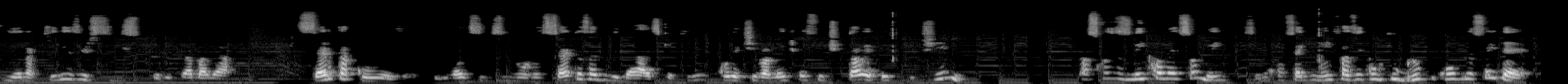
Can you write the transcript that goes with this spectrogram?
criando aquele exercício para ele trabalhar certa coisa, ele vai se desenvolver certas habilidades, que aquilo coletivamente vai surtir tal efeito do time, as coisas nem começam bem. Você não consegue nem fazer com que o grupo compre a sua ideia.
